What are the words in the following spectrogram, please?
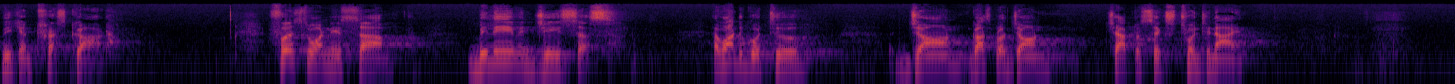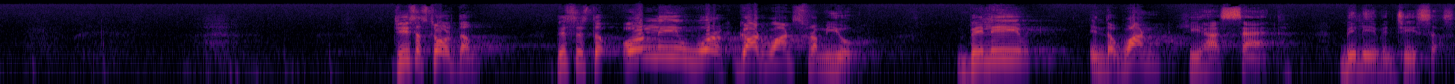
we can trust God. First one is um, believe in Jesus. I want to go to John, Gospel of John, chapter 6, 29. Jesus told them, This is the only work God wants from you. Believe in the one He has sent. Believe in Jesus,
